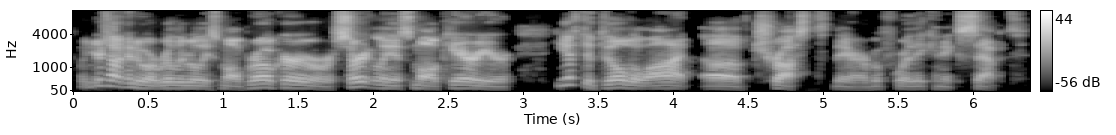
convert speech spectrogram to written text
When you're talking to a really, really small broker or certainly a small carrier, you have to build a lot of trust there before they can accept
